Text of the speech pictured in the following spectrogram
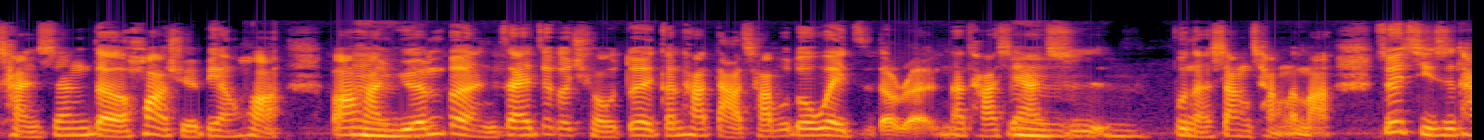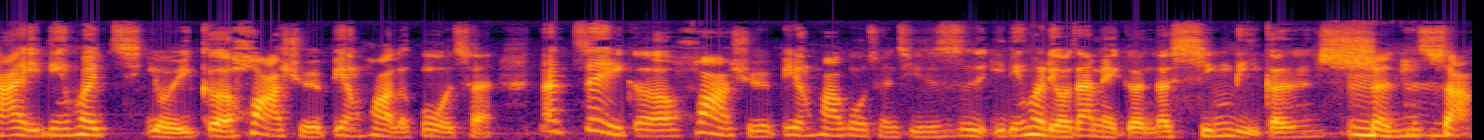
产生的化学变化，包含原本在这个球队跟他打差不多位置的人，嗯、那他现在是不能上场了嘛？所以其实他一定会有一个化学变化的过程。那这个化学变化过程其实是一定会留在每个人的心里跟身上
